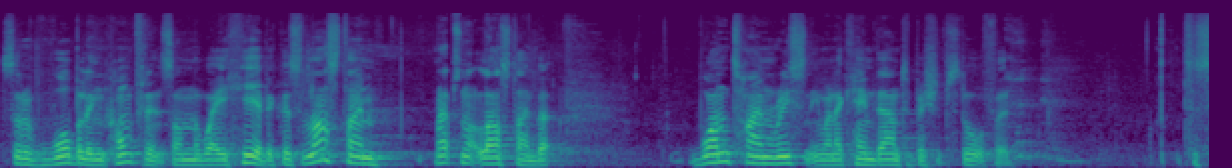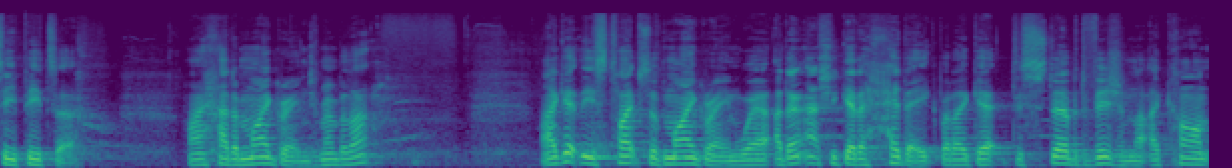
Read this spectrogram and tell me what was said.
sort of wobbling confidence on the way here because last time, perhaps not last time, but one time recently when I came down to Bishop Stortford to see Peter, I had a migraine. Do you remember that? I get these types of migraine where I don't actually get a headache, but I get disturbed vision that I can't,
